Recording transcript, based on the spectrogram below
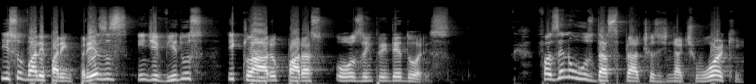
Isso vale para empresas, indivíduos e, claro, para os empreendedores. Fazendo uso das práticas de networking,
